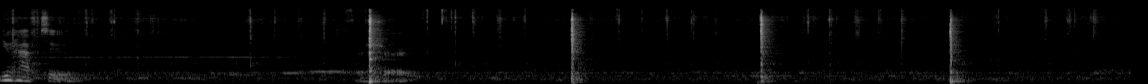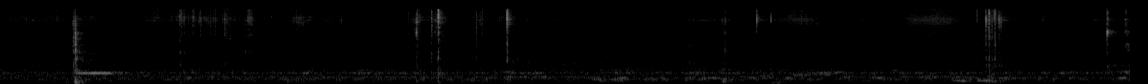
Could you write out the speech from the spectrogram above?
you have to. For sure. Okay,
